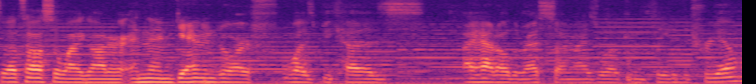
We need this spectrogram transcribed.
So that's also why I got her. And then Ganondorf was because I had all the rest, so I might as well have completed the trio.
